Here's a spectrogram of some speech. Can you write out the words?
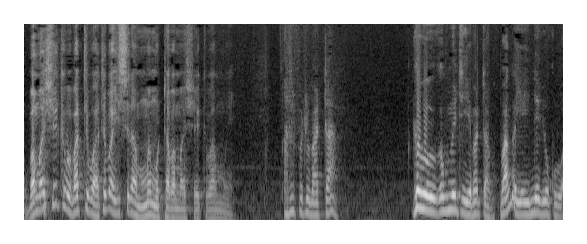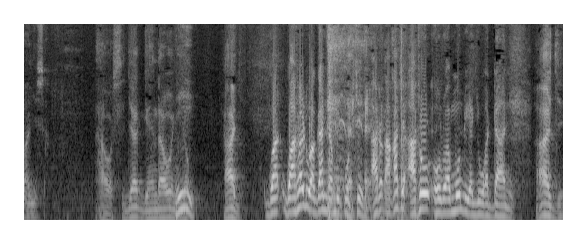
bamasheeke bwe battibwa ate bayisiramu mmwe mutta bamasheeke bammwe ate fe tubatta. Gavu- gavumenti yebatta kubanga yeyina ebyokulwanyisa. Awo sijja kugendawo nnyo haji. Gwa- gwatali Ate- akati ate olwamundu yagiwaddaani haji.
